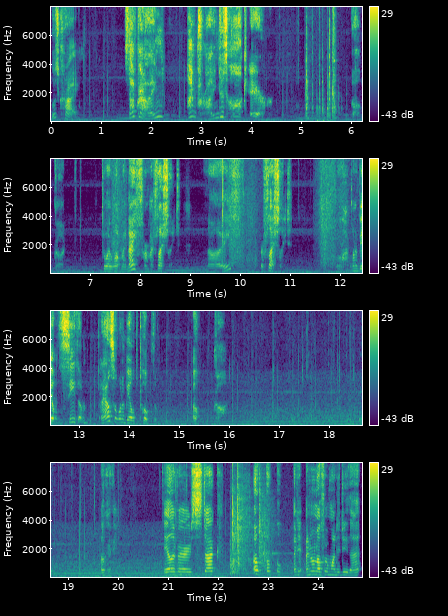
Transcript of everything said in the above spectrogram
Who's crying? Stop crying! I'm trying to talk here! Oh god. Do I want my knife or my flashlight? Knife or flashlight? Well, I want to be able to see them, but I also want to be able to poke them. Oh, god. Okay. The elevator is stuck. Oh, oh, oh. I, I don't know if I want to do that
